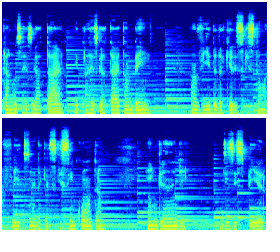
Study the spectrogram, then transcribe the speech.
para nos resgatar e para resgatar também a vida daqueles que estão aflitos, né, daqueles que se encontram em grande desespero.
